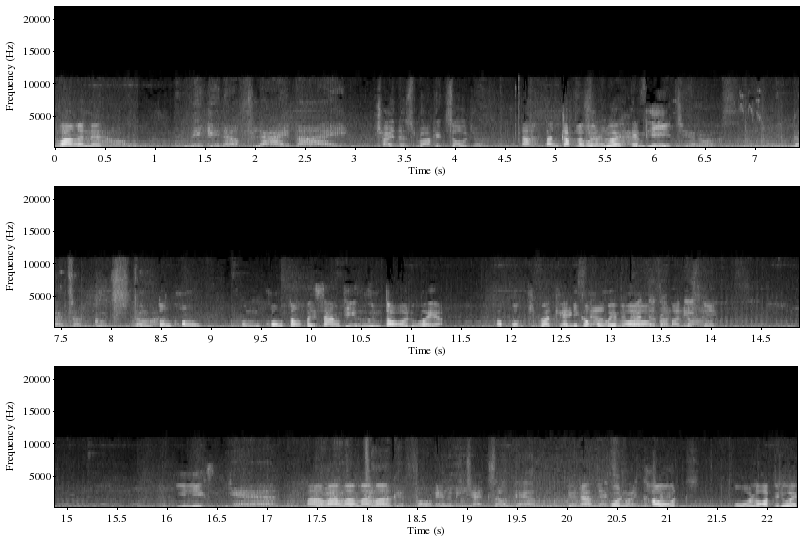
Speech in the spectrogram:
over there. ว่างั้นนะ Make it a flyby. China's rocket soldier. อะตั้งกับระเบิดด้วยเต็มที่ Generous. That's a good ผม start. ต้องคงผมคงต้องไปสร้างที่อื่นต่อด้วยอะ เพราะผมคิดว่าแค่นี้ก็คงไม่พอ Understood. อีลิก Yeah. Ma, you ma, have ma, a ma, ma. target for me. Enemy tanks out there. เดี๋ยวนะ คนเข้า โอ้หลอดไปด้วย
